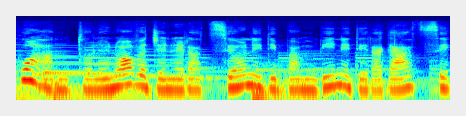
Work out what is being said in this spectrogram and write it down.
quanto le nuove generazioni di bambini e di ragazzi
